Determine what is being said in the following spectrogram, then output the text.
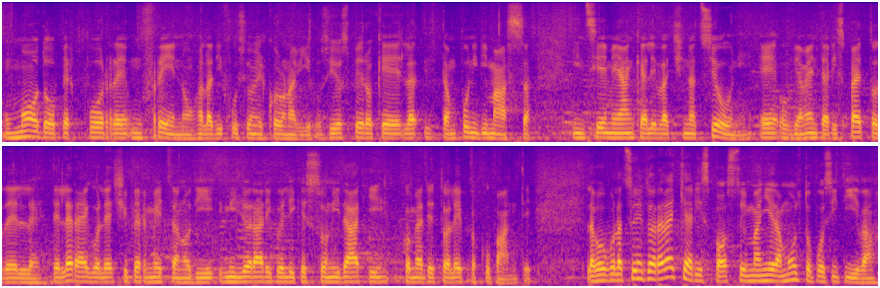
un modo per porre un freno alla diffusione del coronavirus. Io spero che la, i tamponi di massa insieme anche alle vaccinazioni e ovviamente al rispetto del, delle regole ci permettano di migliorare quelli che sono i dati, come ha detto lei, preoccupanti. La popolazione di Torrevecchia ha risposto in maniera molto positiva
